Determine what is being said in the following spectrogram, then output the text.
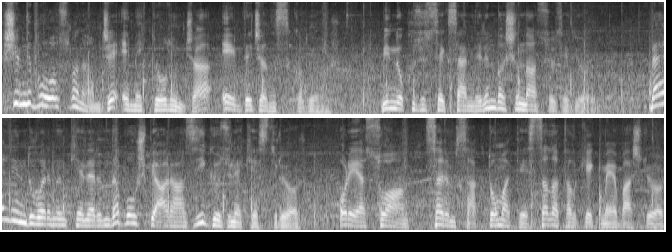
Şimdi bu Osman amca emekli olunca evde canı sıkılıyor. 1980'lerin başından söz ediyorum. Berlin duvarının kenarında boş bir araziyi gözüne kestiriyor. Oraya soğan, sarımsak, domates, salatalık ekmeye başlıyor.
